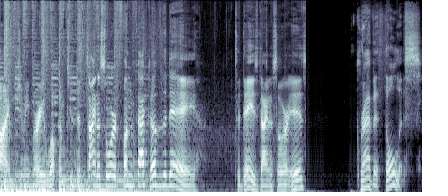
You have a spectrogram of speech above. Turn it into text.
I'm Jimmy Murray. Welcome to the Dinosaur Fun Fact of the Day. Today's dinosaur is Gravitholus.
